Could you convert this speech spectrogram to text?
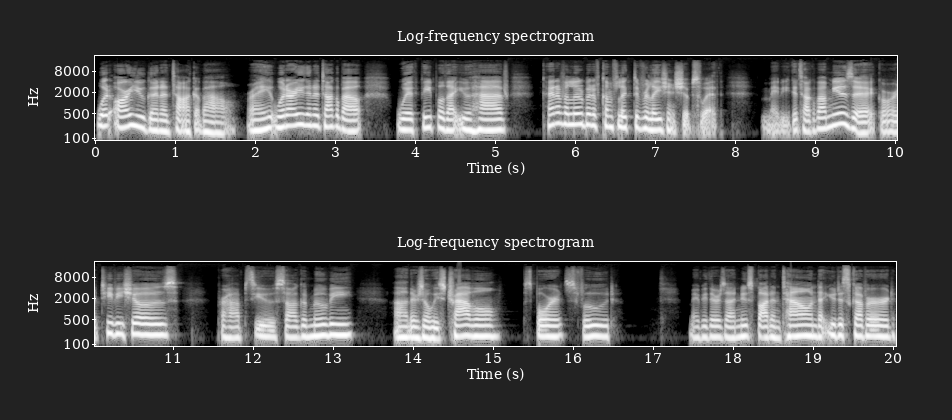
What are you going to talk about, right? What are you going to talk about with people that you have kind of a little bit of conflictive relationships with? Maybe you could talk about music or TV shows. Perhaps you saw a good movie. Uh, there's always travel, sports, food. Maybe there's a new spot in town that you discovered,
